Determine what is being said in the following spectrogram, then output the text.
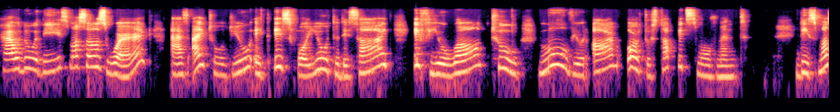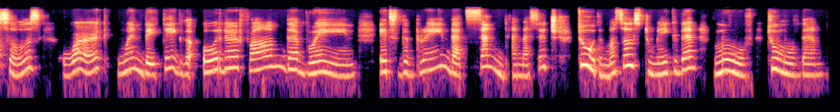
How do these muscles work? As I told you, it is for you to decide if you want to move your arm or to stop its movement. These muscles work when they take the order from the brain. It's the brain that send a message to the muscles to make them move, to move them.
